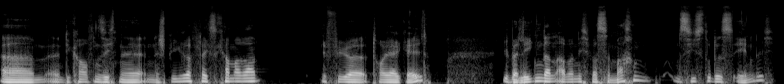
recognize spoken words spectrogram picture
ähm, die kaufen sich eine, eine Spiegelreflexkamera für teuer Geld, überlegen dann aber nicht, was sie machen. Siehst du das ähnlich?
